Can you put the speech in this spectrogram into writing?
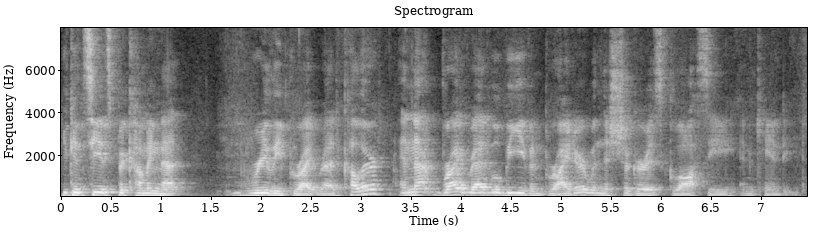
You can see it's becoming that really bright red color, and that bright red will be even brighter when the sugar is glossy and candied.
